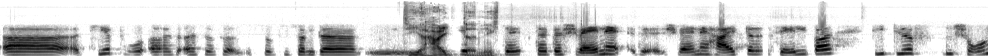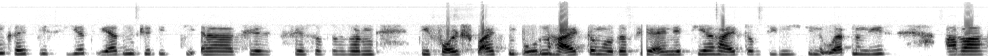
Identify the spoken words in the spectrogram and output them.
äh, Tier, also sozusagen der Tierhalter, nicht? Der, der, Schweine, Schweinehalter selber, die dürften schon kritisiert werden für die äh, für, für sozusagen die Vollspaltenbodenhaltung oder für eine Tierhaltung, die nicht in Ordnung ist. Aber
